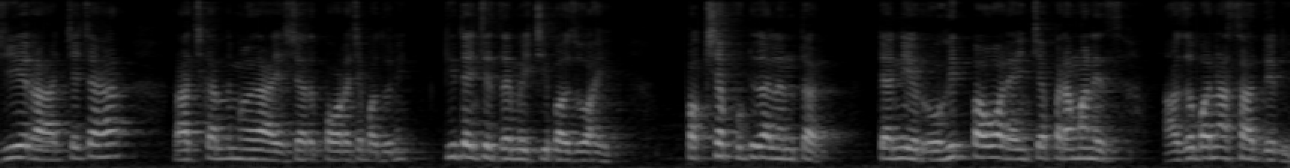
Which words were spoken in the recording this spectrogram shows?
जी राज्याच्या राजकारणात मिळणार आहे शरद पवारांच्या बाजूने ती त्यांची जमेची बाजू आहे. पक्ष फुटी झाल्यानंतर त्यांनी रोहित पवार यांच्याप्रमाणेच आजोबांना साथ दिली.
